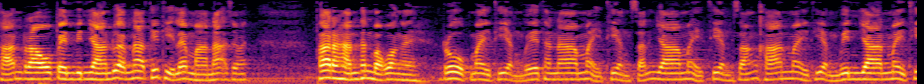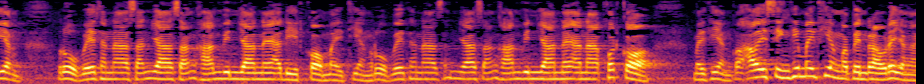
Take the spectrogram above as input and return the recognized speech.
ขารเราเป็นวิญญาณด้วยอำนาจทิฏฐิและมานะใช่ไหมพระอรหันต์ท่านบอกว่าไง รูปไม่เที่ยง เวทนาไม่เที่ยงสัญญาไม่เที่ยงสังขารไม่เที่ยงวิญญาณไม่เที่ยง รูปเวทนาสัญญาสังขารวิญญาณในอดีตก็ไม่เที่ยง รูปเวทนาสัญญาสังขารวิญญาณในอนาคตก็ไม่เที่ยงก็เอาไอ้สิ่งที่ไม่เที่ยงมาเป็นเราได้ยังไง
